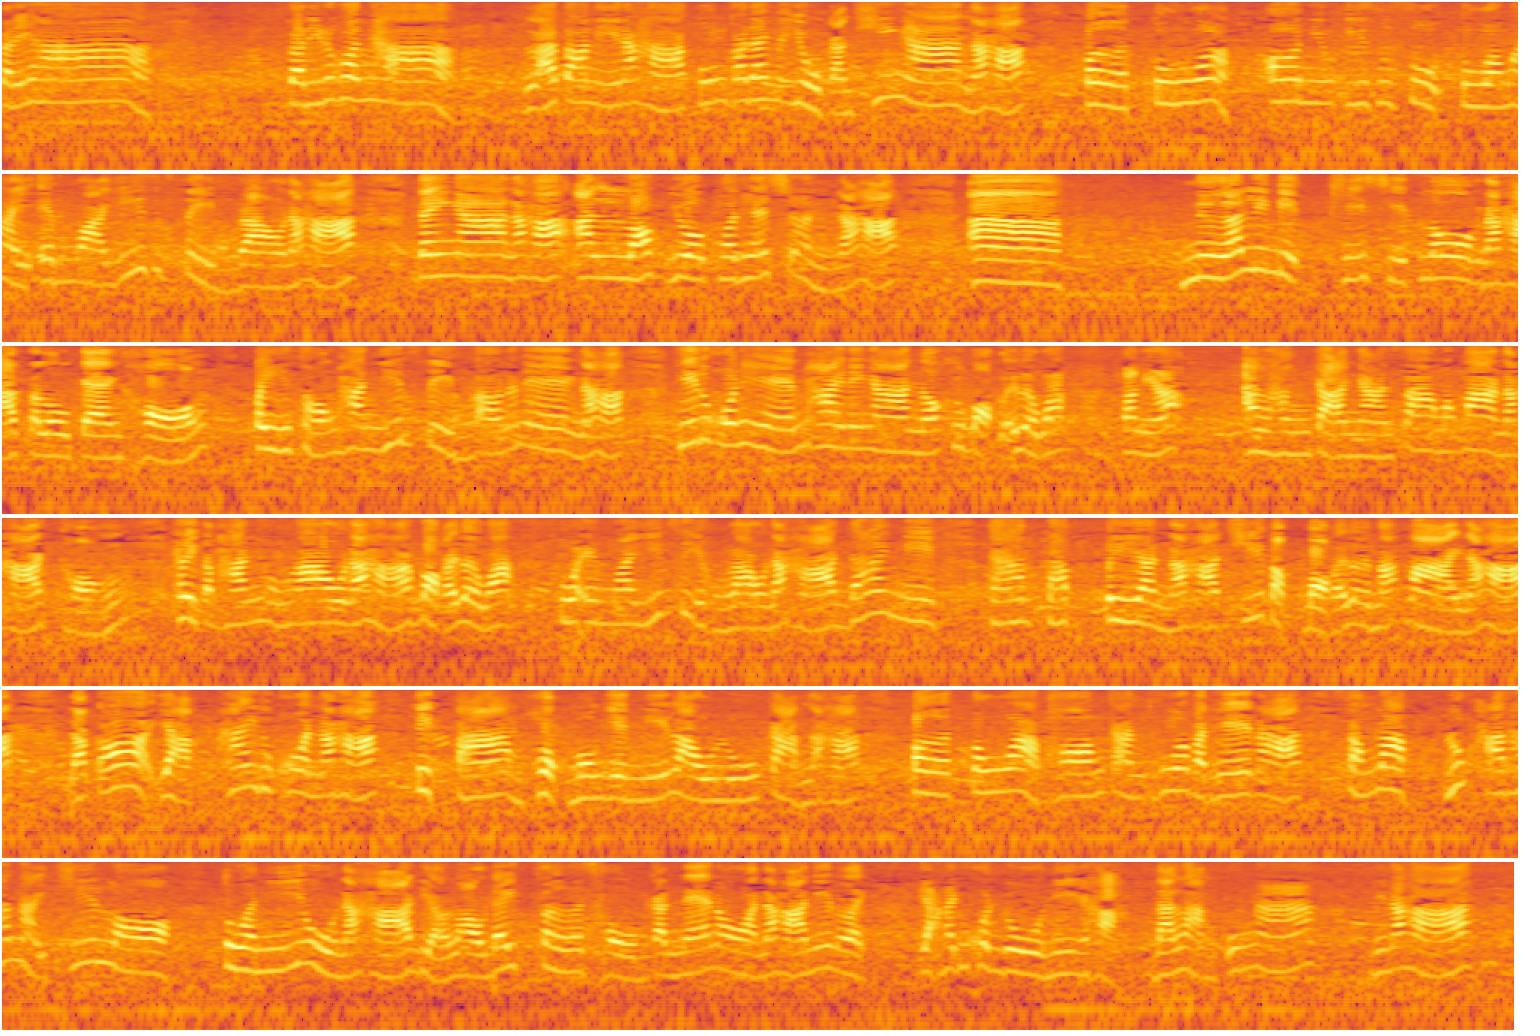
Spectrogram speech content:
สวัสดีค่ะ สวัสดีทุกคนค่ะ และตอนนี้นะคะ กุ้งก็ได้มาอยู่กันที่งานนะคะ เปิดตัว All New Isuzu ตัวใหม่ MY 24 ของเรานะคะ ในงานนะคะ Unlock Your Potential นะคะเหนือลิมิตพิชิตโลกนะคะ สโลแกนของปี 2024 ของเรานั่นเองนะคะ ที่ทุกคนเห็นภายในงานเนาะคือบอกเลยเลยว่า ตอนนี้ อลังการงานสร้างมากๆนะคะ ของผลิตภัณฑ์ของเรานะคะ บอกได้เลยว่าตัว MY 24 ของเรานะคะ ได้มีการปรับเปลี่ยนนะคะที่แบบบอกได้เลยมากมายนะคะ แล้วก็อยากให้ทุกคนนะคะ ติดตาม 6 โมงเย็นนี้เรารู้กันนะคะ เปิดตัวพร้อมกันทั่วประเทศนะคะสำหรับลูกค้าท่านไหนที่รอตัวนี้อยู่นะคะ เดี๋ยวเราได้เจอโฉมกันแน่นอนนะคะ นี่เลย อยากให้ทุกคนดูนี่ค่ะ ด้านหลังกุ้งนะ นี่นะคะ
